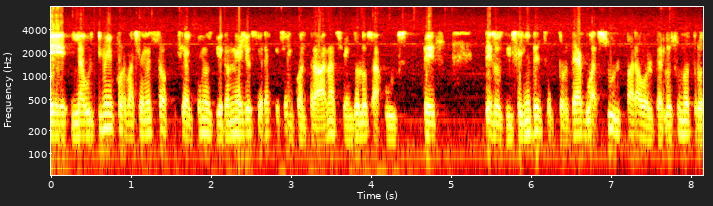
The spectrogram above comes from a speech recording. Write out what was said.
Eh, la última información extraoficial que nos dieron ellos era que se encontraban haciendo los ajustes de los diseños del sector de Agua Azul para volverlos un otro.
